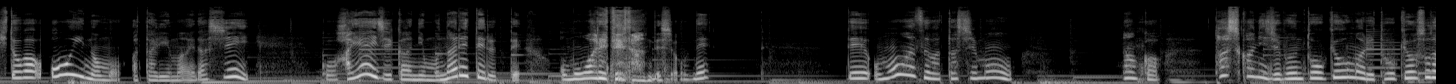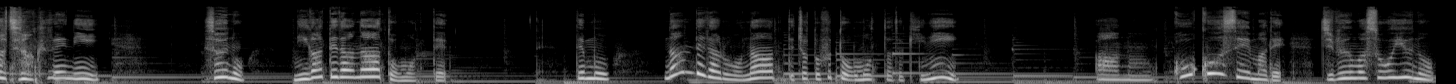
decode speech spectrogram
人が多いのも当たり前だしこう早い時間にも慣れてるって思われてたんでしょうね。で思わず私もなんか確かに自分東京生まれ東京育ちのくせにそういうの苦手だなと思ってでもなんでだろうなってちょっとふと思った時にあの高校生まで自分はそういうの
